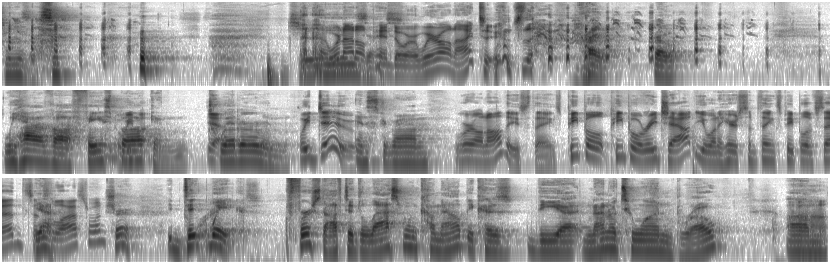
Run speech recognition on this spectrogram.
Jesus. Jesus. We're not on Pandora. We're on iTunes. though. Right, right. We have uh, Facebook mu- and yeah. Twitter and we do. Instagram. We're on all these things. People people reach out. You want to hear some things people have said since Yeah, the last one? Sure. Did wait? First off, did the last one come out because the uh, 9021 bro? Um,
